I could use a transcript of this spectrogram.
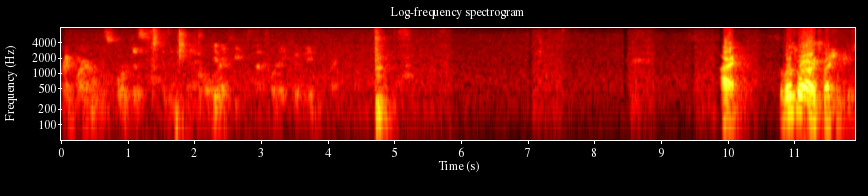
frame pointer on this board just as an example, right? Because that's where it could be, right? All right. So those were our expression trees.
